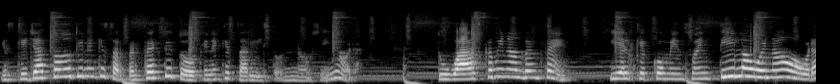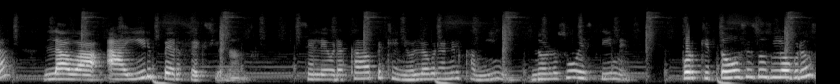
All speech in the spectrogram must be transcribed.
Es que ya todo tiene que estar perfecto y todo tiene que estar listo. No, señora. Tú vas caminando en fe y el que comenzó en ti la buena obra la va a ir perfeccionando. Celebra cada pequeño logro en el camino. No lo subestimes, porque todos esos logros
